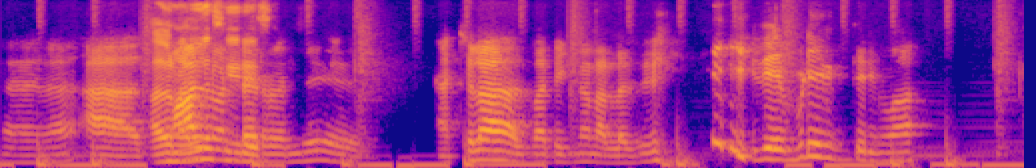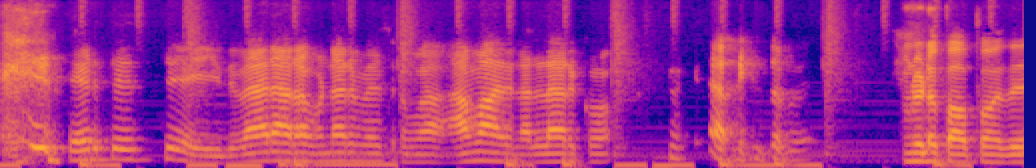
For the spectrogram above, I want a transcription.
ஸ்மால். வண்டர் வந்து ஆக்சுவலா அது பாத்தீங்கன்னா நல்லது. இது எப்படி இருக்கு தெரியுமா? எடுத்து வச்சுட்டு இது வேற அரை மணி நேரம் பேசணுமா? ஆமா அது நல்லா இருக்கும். நம்மளோட பாப்போம் அது.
